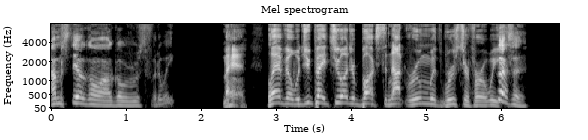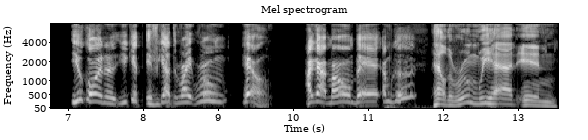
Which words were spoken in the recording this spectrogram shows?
I'm still going to uh, go with Rooster for the week. Man, Landfill, would you pay two hundred bucks to not room with Rooster for a week? Listen, you go in, a, you get if you got the right room. Hell, I got my own bed. I'm good. Hell, the room we had in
